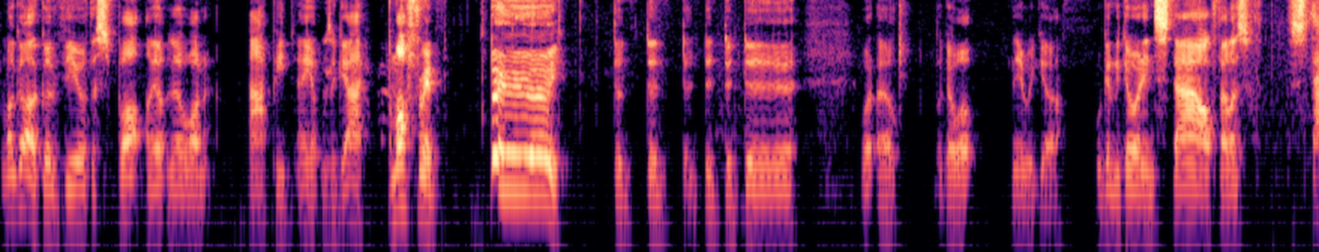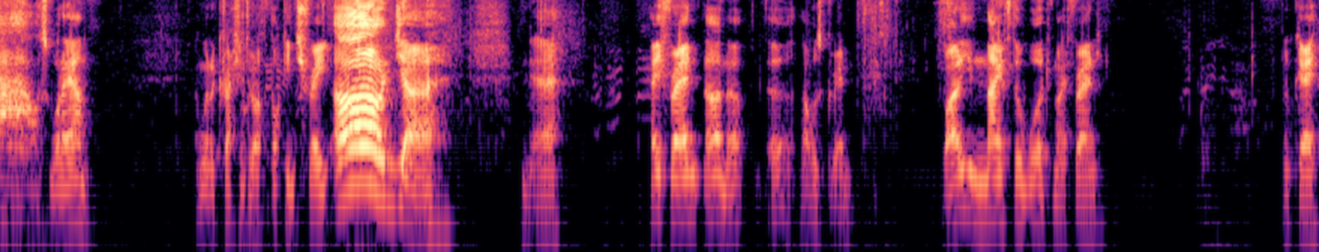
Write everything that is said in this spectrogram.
Well, I got a good view of the spot. I hope no one RP... Hey, up there's a guy. I'm off for him. Boo! Dun dun dun dun dun dun. What? Oh, we'll go up. Here we go. We're going to go in in style, fellas. Style, that's what I am. I'm going to crash into a fucking tree. Oh, yeah. Nah. Hey, friend. Oh, no. Oh, that was grim. Why do you knife the wood, my friend? Okay.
